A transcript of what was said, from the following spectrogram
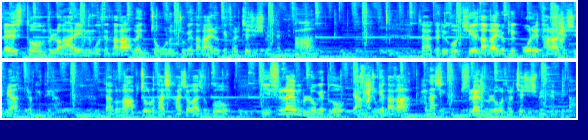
레드스톤 블럭 아래 있는 곳에다가 왼쪽 오른쪽에다가 이렇게 설치해 주시면 됩니다. 자 그리고 뒤에다가 이렇게 꼬리 달아 주시면 이렇게 돼요. 자 그리고 앞쪽으로 다시 가셔가지고 이 슬라임 블록에도 양쪽에다가 하나씩 슬라임 블록을 설치해 주시면 됩니다.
